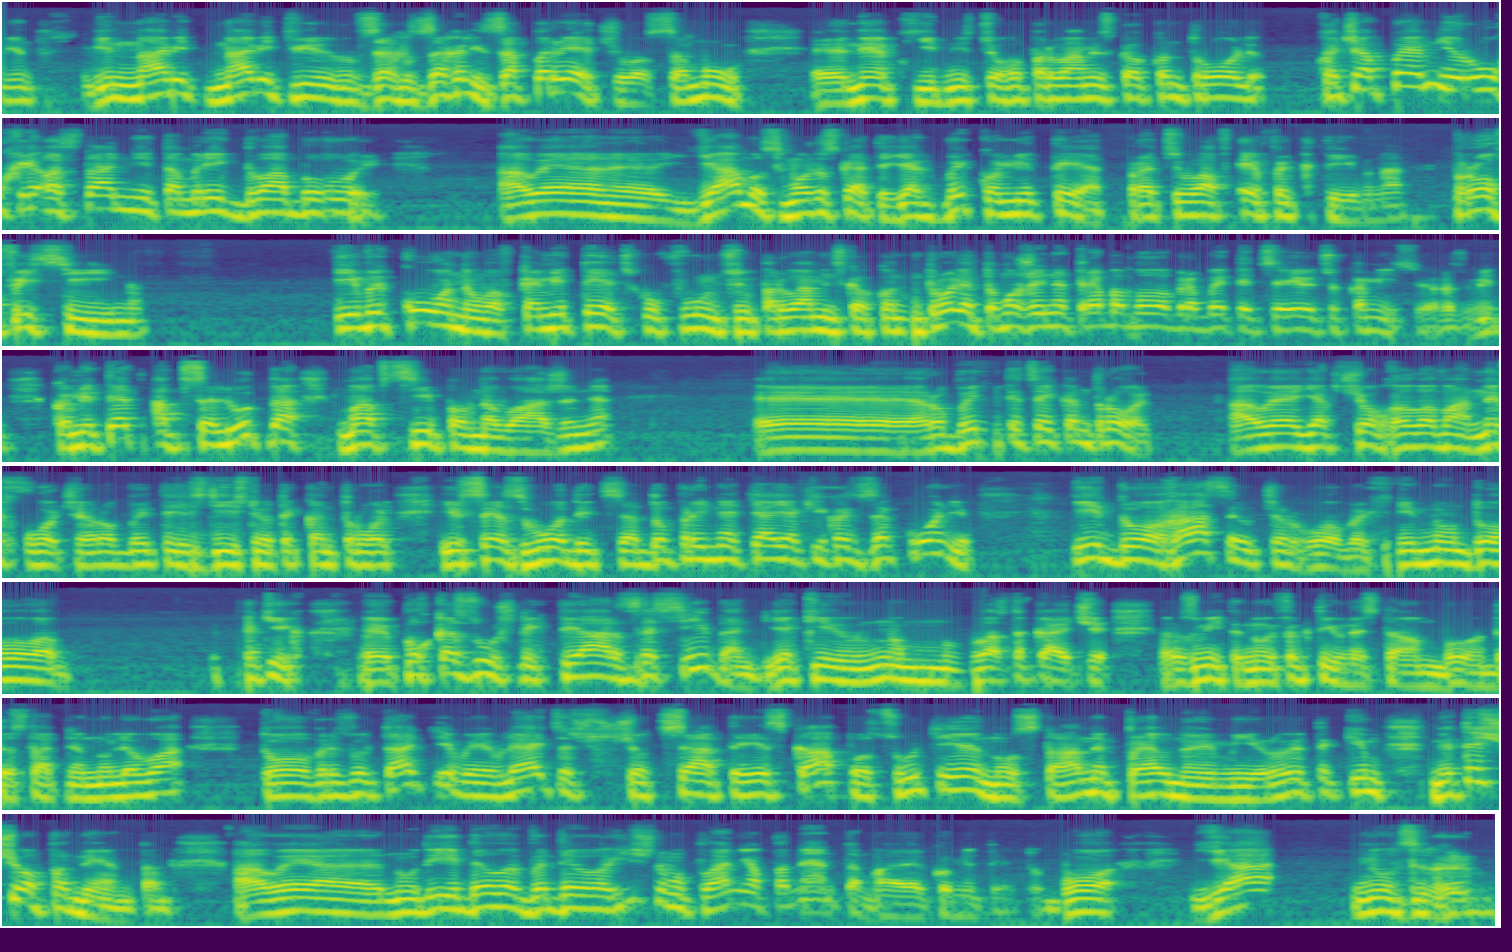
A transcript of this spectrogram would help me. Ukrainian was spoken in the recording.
Він він навіть навіть взагалі заперечував саму е, необхідність цього парламентського контролю. Хоча певні рухи останні там рік-два були. Але е, я можу сказати, якби комітет працював ефективно, професійно і виконував комітетську функцію парламентського контролю, то може і не треба було б робити цю, цю комісію. Розумієте? Комітет абсолютно мав всі повноваження е, робити цей контроль. Але якщо голова не хоче робити здійснювати контроль, і все зводиться до прийняття якихось законів і до гасел чергових, і ну до таких е, показушних піар-засідань, які ну власне кажучи, розумієте, ну ефективність там була достатньо нульова. То в результаті виявляється, що ця ТСК по суті ну стане певною мірою таким не те, що опонентом, але ну ідео- в ідеологічному плані опонентом е, комітету. Бо я ну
